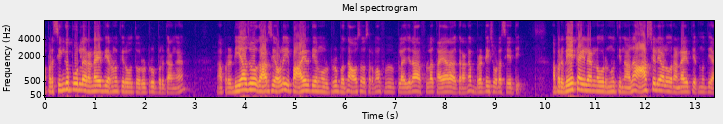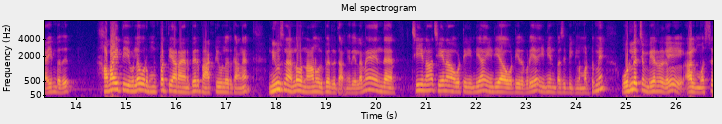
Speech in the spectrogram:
அப்புறம் சிங்கப்பூரில் ரெண்டாயிரத்தி இரநூத்தி இருபத்தோரு ட்ரூப் இருக்காங்க. அப்புறம் டியாஜோ கார்சியாவில் இப்போ ஆயிரத்தி எழுநூறு ட்ரூப் வந்து அவசர அவசரமாக ஃபுல் ப்ளஜராக ஃபுல்லாக தயாராக இருக்கிறாங்க பிரிட்டிஷோட சேர்த்தி. அப்புறம் வேக் ஐலாண்டில் ஒரு நூற்றி நாலு ஆஸ்திரேலியாவில் ஒரு ரெண்டாயிரத்தி எட்நூற்றி ஐம்பது ஹவாய் தீவில் ஒரு முப்பத்தி ஆறாயிரம் பேர் இப்போ ஆக்டிவில் இருக்காங்க. நியூசிலாண்டில் ஒரு நானூறு பேர் இருக்காங்க. இது எல்லாமே இந்த சீனா சீனா ஓட்டி இந்தியா இந்தியா ஓட்டி இருக்கக்கூடிய இந்தியன் பசிபிக்கில் மட்டுமே ஒரு லட்சம் வீரர்கள் ஆல்மோஸ்ட்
